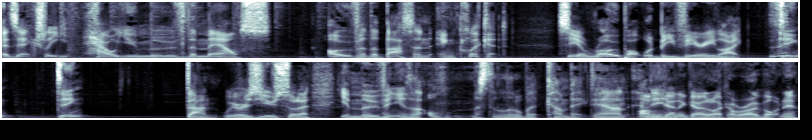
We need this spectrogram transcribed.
It's actually how you move the mouse over the button and click it. See, a robot would be very like dink, dink, done. Whereas you sort of you move it, and you're like, oh, missed a little bit, come back down. And I'm going to go like a robot now.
